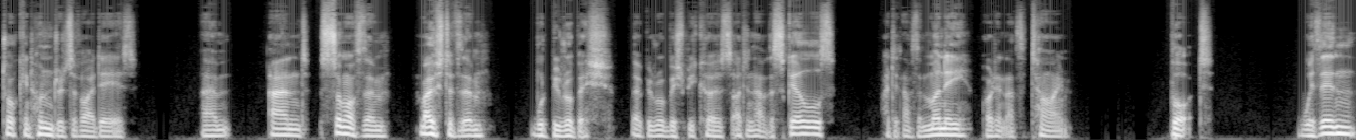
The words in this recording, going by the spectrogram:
talking hundreds of ideas. Um, and some of them, most of them, would be rubbish. They'd be rubbish because I didn't have the skills, I didn't have the money, or I didn't have the time. But within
